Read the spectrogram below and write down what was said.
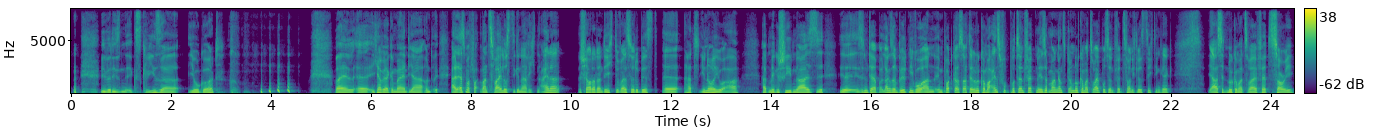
über diesen Exquisa-Joghurt. Weil äh, ich habe ja gemeint, ja, und also erstmal waren zwei lustige Nachrichten. Einer, Shoutout an dich, du weißt, wer du bist, äh, hat You Know Who You Are hat mir geschrieben, ja, es, es nimmt ja langsam Bildniveau an. Im Podcast sagt er 0,1% Fett, nee, sind mal ganz klar 0,2% Fett. Das fand ich lustig, den Gag. Ja, es sind 0,2 Fett, sorry.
